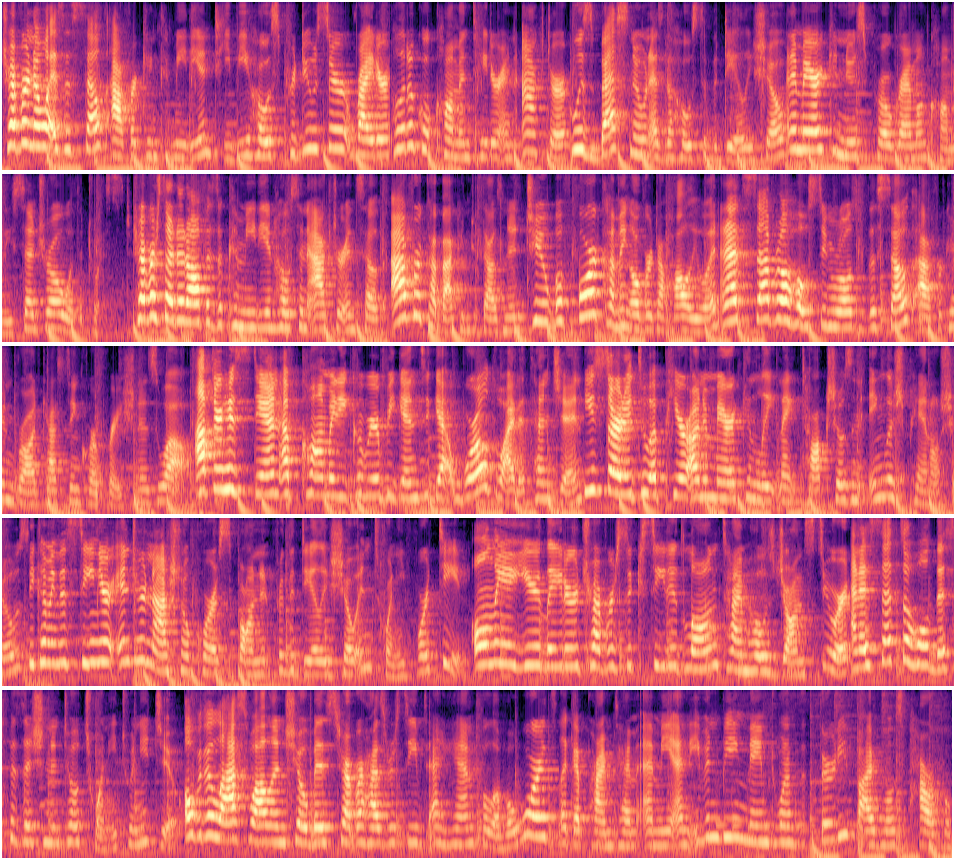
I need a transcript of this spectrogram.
Trevor Noah is a South African comedian, TV host, producer, writer, political commentator, and actor who is best known as the host of The Daily Show, an American news program on Comedy Central with a twist. Trevor started off as a comedian, host, and actor in South Africa back in 2002 before coming over to Hollywood and had several hosting roles with the South African Broadcasting Corporation as well. After his stand-up comedy career began to get worldwide attention, he started to appear on American late night talk shows and English panel shows, becoming the senior international correspondent for The Daily Show in 2014. Only a year later, Trevor succeeded longtime host Jon Stewart and is set to hold this position until 2022. Over the last while in showbiz, Trevor has received a handful of awards, like a Primetime Emmy, and even being named one of the 35 most powerful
